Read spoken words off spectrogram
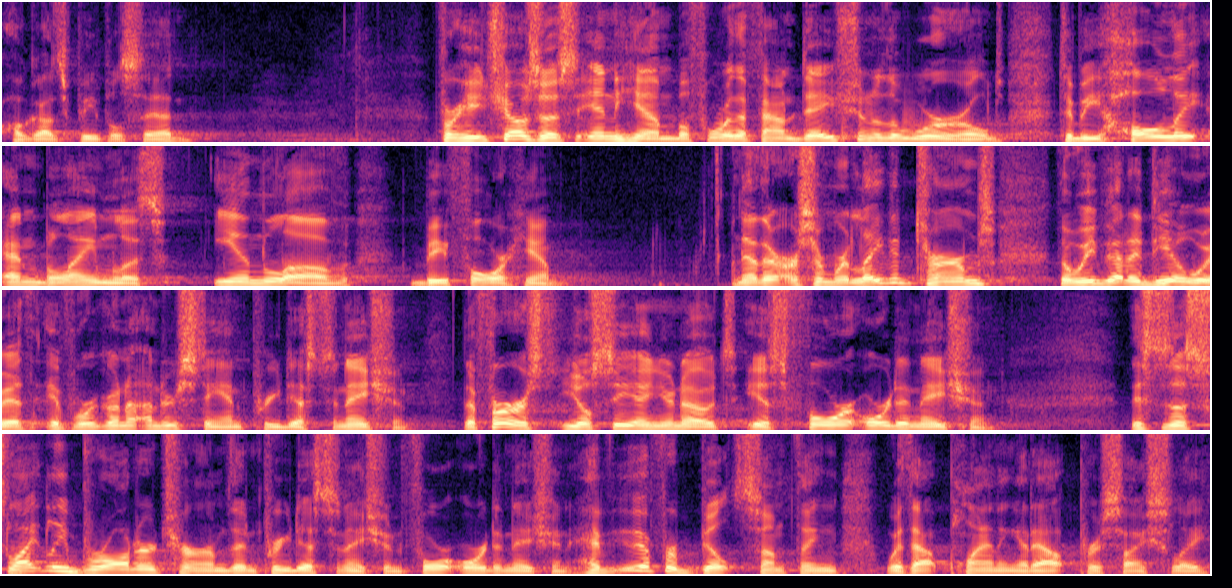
All God's people said, for he chose us in him before the foundation of the world to be holy and blameless in love before him. Now, there are some related terms that we've got to deal with if we're going to understand predestination. The first, you'll see in your notes, is foreordination. This is a slightly broader term than predestination, foreordination. Have you ever built something without planning it out precisely?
